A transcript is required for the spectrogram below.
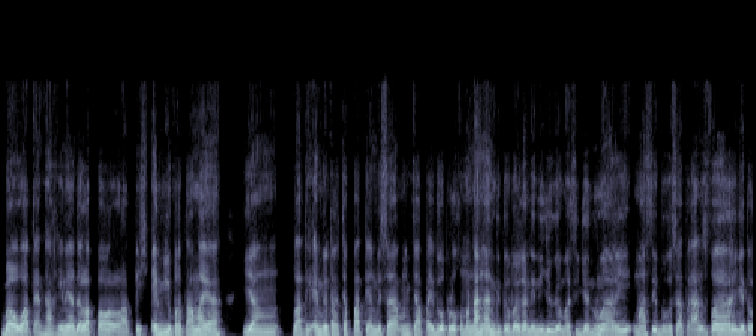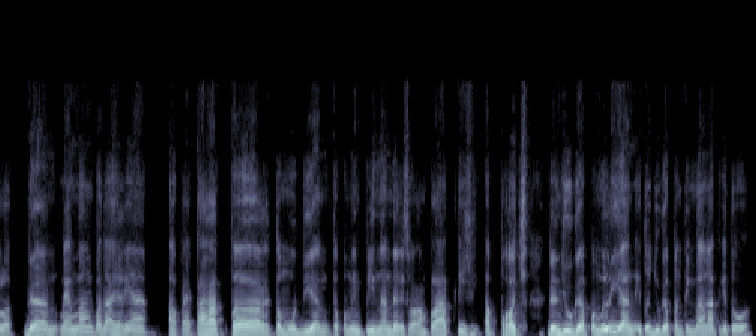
bahwa Ten Hag ini adalah pelatih MU pertama ya yang pelatih MU tercepat yang bisa mencapai 20 kemenangan gitu. Bahkan ini juga masih Januari, masih berusaha transfer gitu loh. Dan memang pada akhirnya apa ya karakter kemudian kepemimpinan dari seorang pelatih approach dan juga pembelian itu juga penting banget gitu.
